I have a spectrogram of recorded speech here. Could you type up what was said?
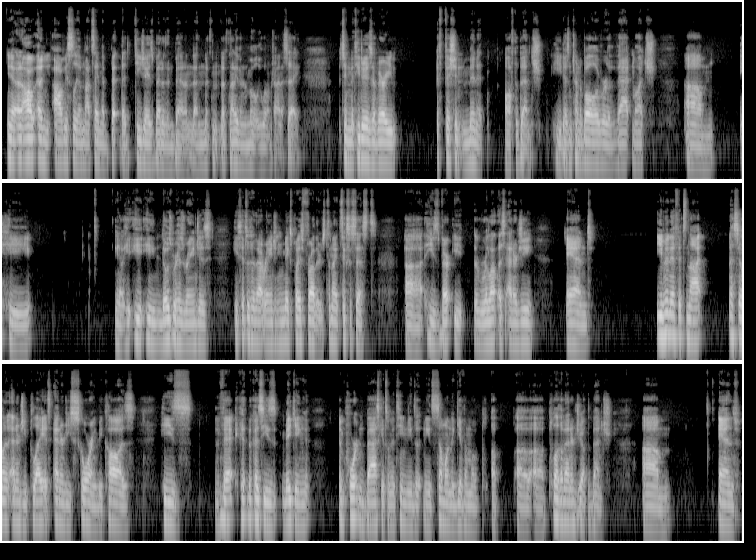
you know, and, and, obviously, I'm not saying that that TJ is better than Ben, and, and that's, that's not even remotely what I'm trying to say. I'm saying that TJ is a very efficient minute off the bench. He doesn't turn the ball over that much. Um, he, you know, he, he, he knows where his range is. He sits within that range and he makes plays for others. Tonight, six assists. Uh, he's very he, relentless energy, and even if it's not necessarily an energy play, it's energy scoring because he's that because he's making important baskets when the team needs needs someone to give him a, a, a, a plug of energy off the bench. Um, and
